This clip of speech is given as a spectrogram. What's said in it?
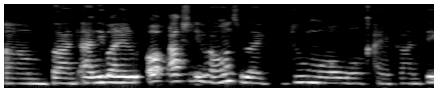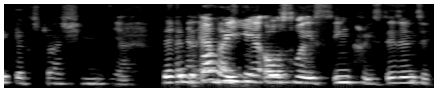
um band and if i oh, actually if i want to like do more work i can take extra shifts yeah then and every year also is increased isn't it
